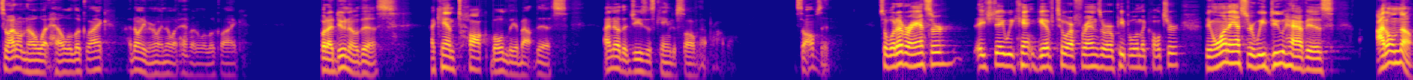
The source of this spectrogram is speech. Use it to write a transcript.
So I don't know what hell will look like. I don't even really know what heaven will look like. But I do know this. I can talk boldly about this. I know that Jesus came to solve that problem. He solves it. So, whatever answer, HJ, we can't give to our friends or our people in the culture, the one answer we do have is I don't know.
